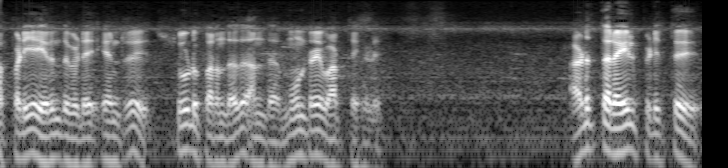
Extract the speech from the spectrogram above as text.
அப்படியே இருந்துவிடு என்று சூடு பறந்தது அந்த மூன்றே வார்த்தைகளில். அடுத்த ரயில் பிடித்து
